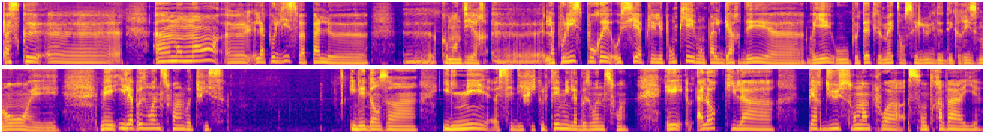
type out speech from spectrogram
Parce que euh, à un moment, euh, la police va pas le euh, comment dire La police pourrait aussi appeler les pompiers. Ils vont pas le garder, voyez, ou peut-être le mettre en cellule de dégrisement. Et mais il a besoin de soins, votre fils. Il est dans un, il nie ses difficultés, mais il a besoin de soins. Et alors qu'il a perdu son emploi, son travail,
